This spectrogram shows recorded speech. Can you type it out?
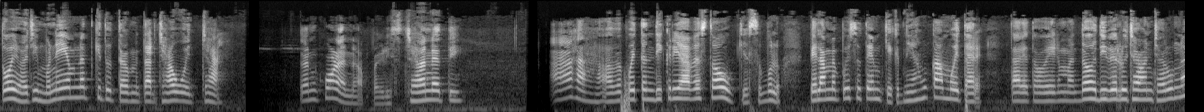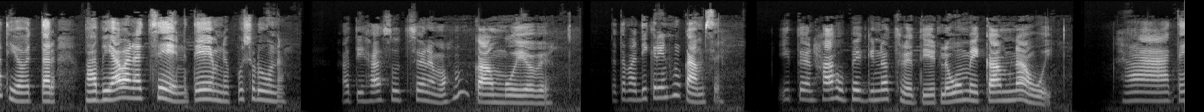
તોય હજી મને એમ નથી કીધું તમે તાર જાવ જ જા. તને કોણે ના પાડીશ? જા નથી. આ હા હા હવે પોતાની દીકરી આવે તો આવું કહેશે. બોલો પહેલાં મેં પૂછ્યું તેમ કે ત્યાં શું કામ હોય તારે? તારે તો એમાં દહ દી વહેલું જવાની જરૂર નથી. હવે તાર ભાભી આવવાના જ છે ને તે એમને પૂછડું ને. આથી હાસુ જ છે ને એમાં શું કામ હોય હવે? તો તમારી દીકરીને શું કામ છે? એ તો હાહુ ભેગી નથી રહેતી એટલે ઓમે કામ ના હોય. હા, તે,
